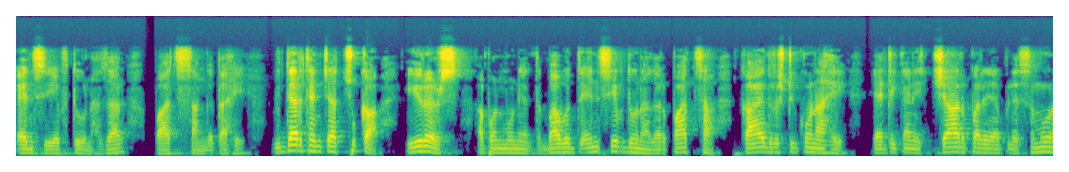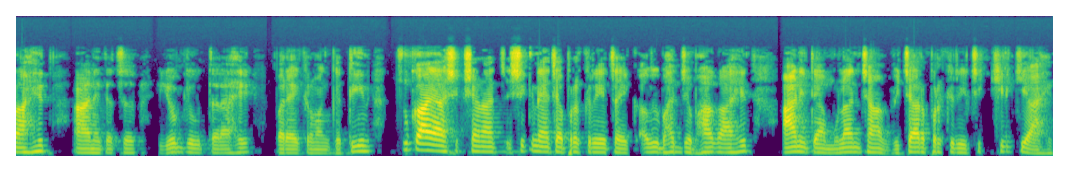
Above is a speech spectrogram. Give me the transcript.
एन सी एफ दोन हजार पाच सांगत आहे. विद्यार्थ्यांच्या चुका इरर्स आपण म्हणूयात. बाबत एन सी एफ दोन हजार पाचचा काय दृष्टिकोन आहे? या ठिकाणी चार पर्याय आपल्यासमोर आहेत आणि त्याचं योग्य उत्तर आहे पर्याय क्रमांक तीन. चुका या शिक्षणा शिकण्याच्या प्रक्रियेचा एक अविभाज्य भाग आहेत आणि त्या मुलांच्या विचार प्रक्रियेची खिडकी आहेत.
